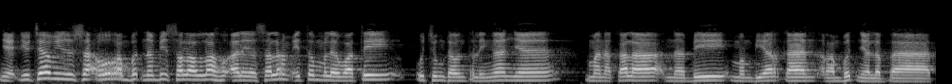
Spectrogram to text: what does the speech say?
Ya, yujawi sa'ru rambut Nabi Shallallahu Alaihi Wasallam itu melewati ujung daun telinganya, manakala Nabi membiarkan rambutnya lebat.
